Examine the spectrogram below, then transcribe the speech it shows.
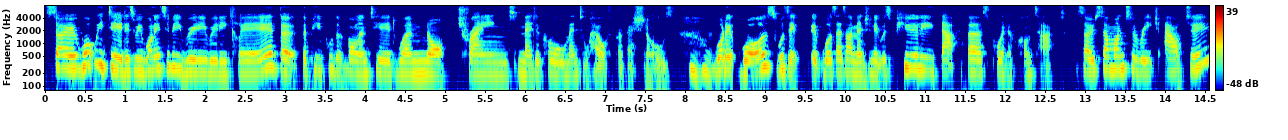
So what we did is we wanted to be really, really clear that the people that volunteered were not trained medical mental health professionals. Mm-hmm. What it was was it it was as I mentioned, it was purely that first point of contact. So someone to reach out to.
